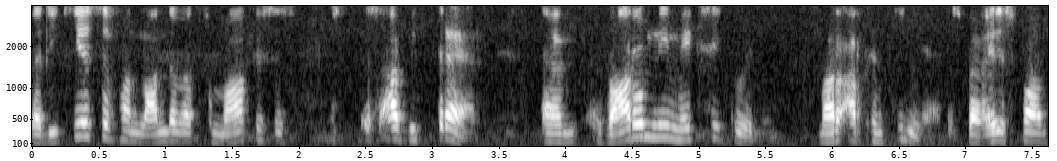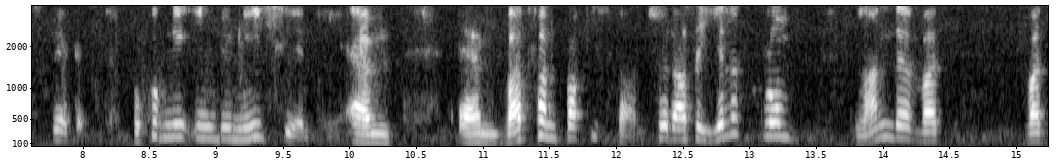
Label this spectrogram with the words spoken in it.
dat die keuse van lande wat gemaak is is is, is arbitrêr. Ehm um, waarom nie Mexiko nie? maar Argentinië. Dis beide Spaanssprekend. Hoekom nie Indonesië nie? Ehm um, ehm um, wat van Pakistan? So daar's 'n hele klomp lande wat wat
